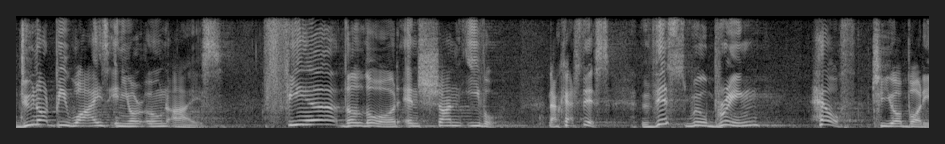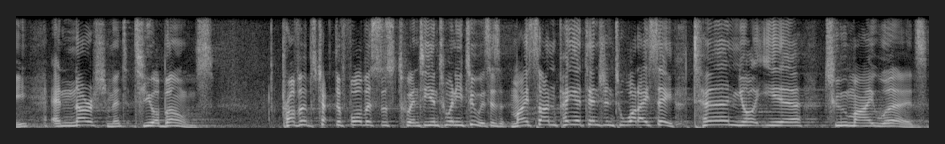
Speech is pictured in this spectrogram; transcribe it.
Do not be wise in your own eyes. Fear the Lord and shun evil. Now, catch this. This will bring health to your body and nourishment to your bones. Proverbs chapter 4, verses 20 and 22, it says, My son, pay attention to what I say, turn your ear to my words.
